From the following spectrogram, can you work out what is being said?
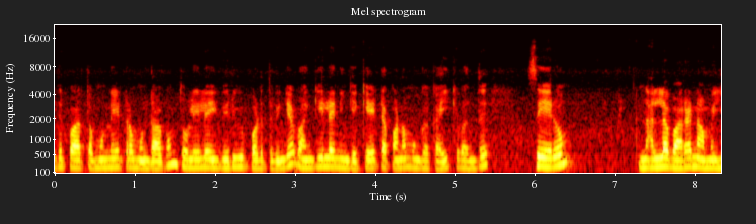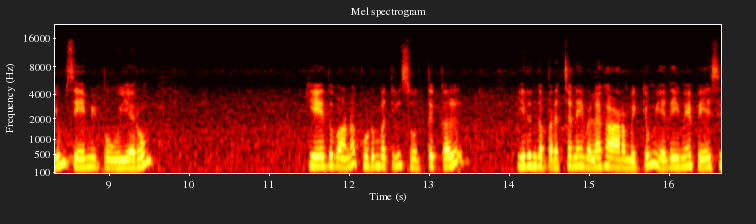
எதிர்பார்த்த முன்னேற்றம் உண்டாகும். தொழிலை விரிவுபடுத்துவீங்க. வங்கியில் நீங்கள் கேட்ட பணம் உங்கள் கைக்கு வந்து சேரும். நல்ல வரன் அமையும். சேமிப்பு உயரும். கேதுவான குடும்பத்தில் சொத்துக்கள் இருந்த பிரச்சனை விலக ஆரம்பிக்கும். எதையுமே பேசி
